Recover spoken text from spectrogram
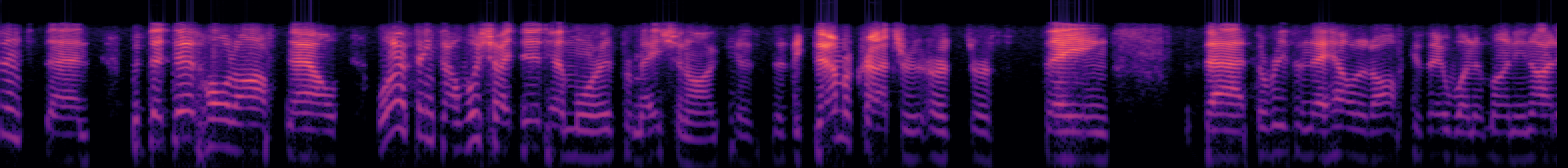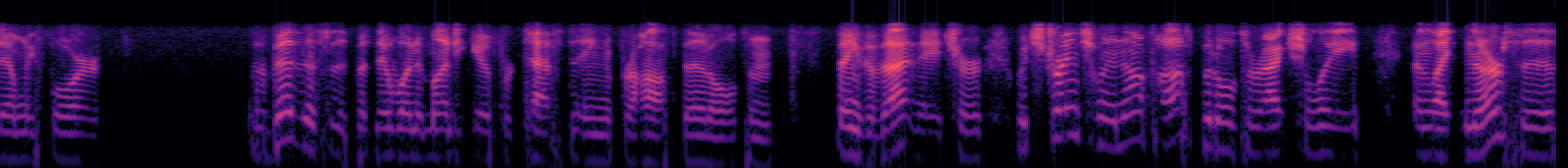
since then, but they did hold off. Now, one of the things I wish I did have more information on because the Democrats are, are, are saying that the reason they held it off because they wanted money not only for the businesses, but they wanted money to go for testing for hospitals and things of that nature. Which, strangely enough, hospitals are actually and like nurses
